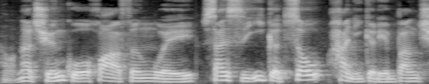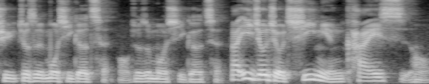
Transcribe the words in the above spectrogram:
哦，那全国划分为三十一个州和一个联邦区，就是。墨西哥城哦，就是墨西哥城。那一九九七年开始哦，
